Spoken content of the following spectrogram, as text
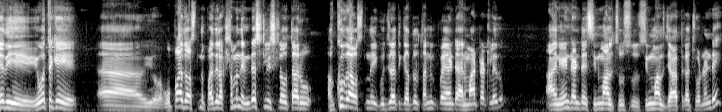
ఏది యువతకి ఉపాధి వస్తుంది పది లక్షల మంది ఇండస్ట్రియలిస్టులు అవుతారు. హక్కుగా వస్తుంది. ఈ గుజరాతీ గద్దలు తన్నుకుపోయాయంటే ఆయన మాట్లాడలేదు ఆయన ఏంటంటే సినిమాలు చూసు సినిమాలు జాగ్రత్తగా చూడండి.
